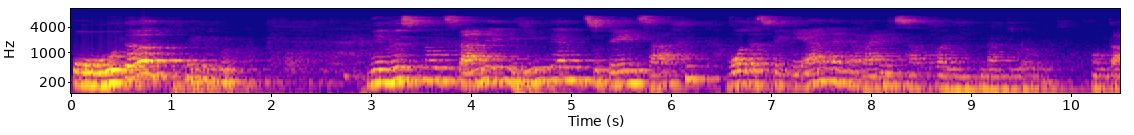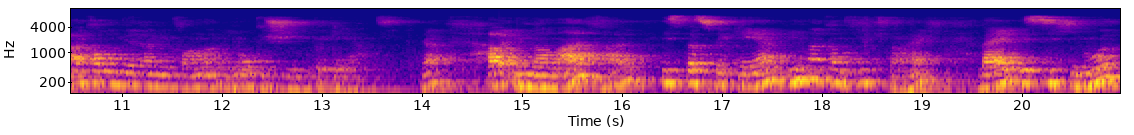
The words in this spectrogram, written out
Oder wir müssten uns dann eben hinwenden zu den Sachen, wo das Begehren eine reine Sattva-Natur wird. Und da kommen wir dann in Form yogischen Begehrens. Ja? Aber im Normalfall ist das Begehren immer konfliktreich, weil es sich nur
